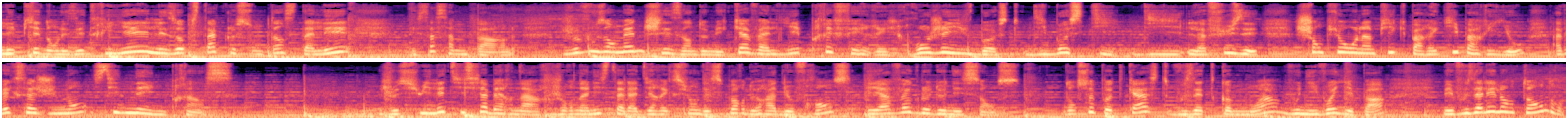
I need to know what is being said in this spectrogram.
Les pieds dans les étriers, les obstacles sont installés, et ça, ça me parle. Je vous emmène chez un de mes cavaliers préférés, Roger Yves Bost, dit Bosti, dit La Fusée, champion olympique par équipe à Rio, avec sa jument Sydney Une Prince. Je suis Laetitia Bernard, journaliste à la direction des sports de Radio France et aveugle de naissance. Dans ce podcast, vous êtes comme moi, vous n'y voyez pas, mais vous allez l'entendre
